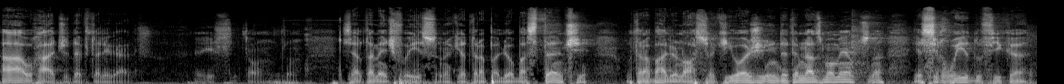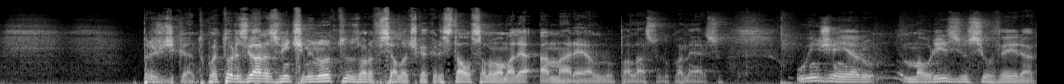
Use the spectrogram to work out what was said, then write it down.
Ah, o rádio deve estar ligado. É isso, então, então, certamente foi isso, né, que atrapalhou bastante o trabalho nosso aqui hoje em determinados momentos, né? Esse ruído fica prejudicando. 14 horas 20 minutos, hora oficial Ótica Cristal, Salão Amarelo, Palácio do Comércio. O engenheiro Maurício Silveira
